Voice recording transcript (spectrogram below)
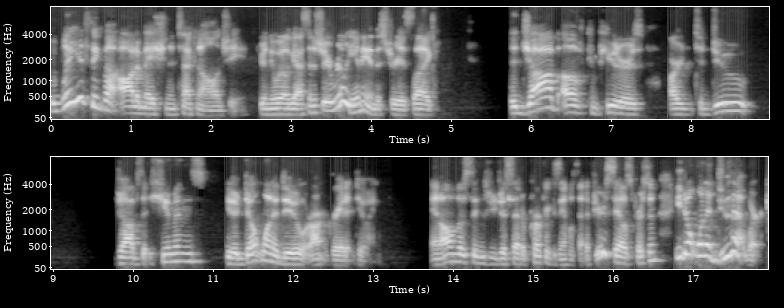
the way you think about automation and technology during the oil and gas industry or really any industry is like the job of computers are to do jobs that humans either don't want to do or aren't great at doing. And all those things you just said are perfect examples that. If you're a salesperson you don't want to do that work.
